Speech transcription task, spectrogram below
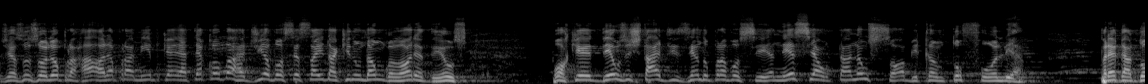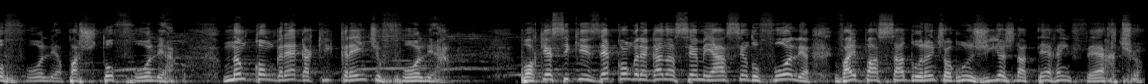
Jesus olhou para ah, olha para mim, porque é até covardia você sair daqui e não dar um glória a Deus. Porque Deus está dizendo para você, nesse altar não sobe cantor folha, pregador folha, pastor folha, não congrega aqui crente folha. Porque se quiser congregar na semear sendo folha, vai passar durante alguns dias na terra infértil.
